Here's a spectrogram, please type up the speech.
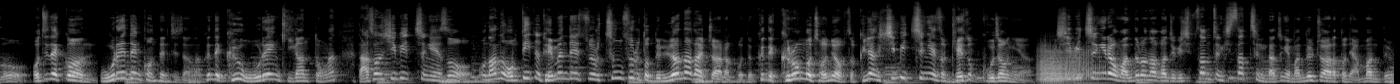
어. 어찌됐건 오래된 컨텐츠잖아. 근데 그 오랜 기간 동안 나선 12층에서 어, 나는 업데이트 되면 될수록 층수를 더 늘려나갈 줄 알았거든. 근데 그런 거 전혀 없어. 그냥 12층에서 계속 고정이야. 12층이라고 만들어놔가지고 13층 14층 나중에 만들 줄 알았더니 안 만들.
